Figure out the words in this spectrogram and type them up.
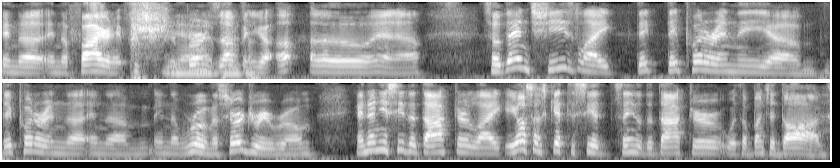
in the in the fire, and it, Yeah, burns it up, burns and you go, uh oh, you know. So then she's like, they they put her in the um, they put her in the in the in the room, the surgery room, and then you see the doctor like you also get to see a scene of the doctor with a bunch of dogs.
